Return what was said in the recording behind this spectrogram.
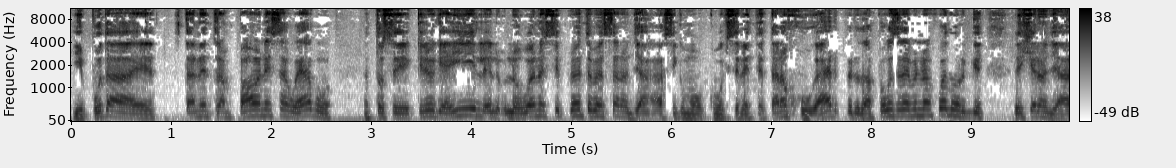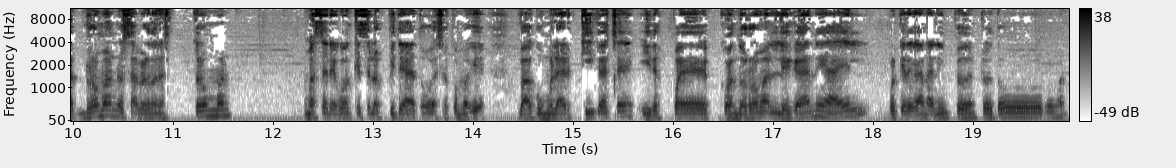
y puta, eh, están entrampados en esa weá, pues. Entonces creo que ahí lo bueno es simplemente pensaron ya, así como, como que se le intentaron jugar, pero tampoco se le terminaron jugando porque le dijeron ya, Roman, o sea, perdón, Strowman va a ser el que se los pitea todo, eso es como que va a acumular ki, ¿cachai? Y después cuando Roman le gane a él, porque le gana limpio dentro de todo Roman,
